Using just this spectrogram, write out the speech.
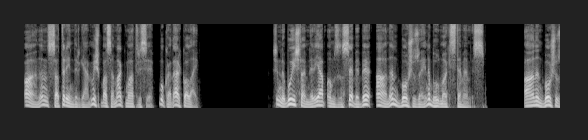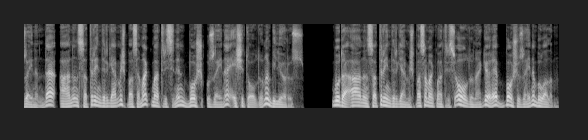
a'nın satır indirgenmiş basamak matrisi. Bu kadar kolay. Şimdi bu işlemleri yapmamızın sebebi, a'nın boş uzayını bulmak istememiz. a'nın boş uzayının da, a'nın satır indirgenmiş basamak matrisinin boş uzayına eşit olduğunu biliyoruz. Bu da a'nın satır indirgenmiş basamak matrisi olduğuna göre boş uzayını bulalım.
